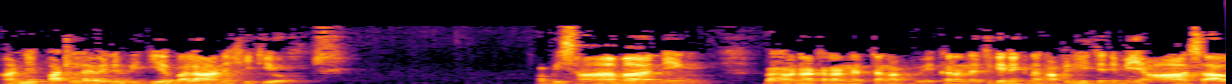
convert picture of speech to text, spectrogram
අන්නේ පටලැවෙන විදිය බලාන හිටියොත් අපි සාමාන්‍යයෙන් භාවනා කරන්නේ නැත්නම් අපි ඒ කරන්නේ නැති කෙනෙක් නම් අපිට හිතෙන්නේ මේ ආශාව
